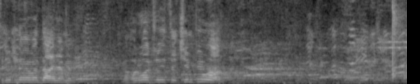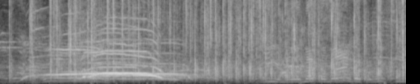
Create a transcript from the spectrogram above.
Срібними медалями нагороджується чемпіон. Всі, ми одна команда, тому всі.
